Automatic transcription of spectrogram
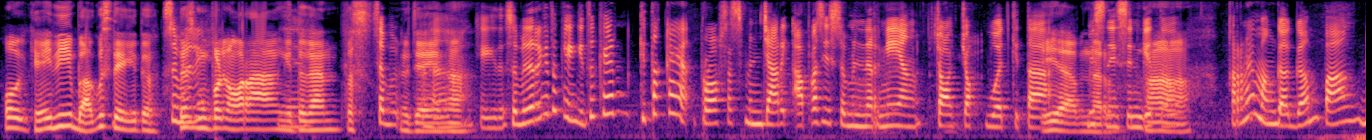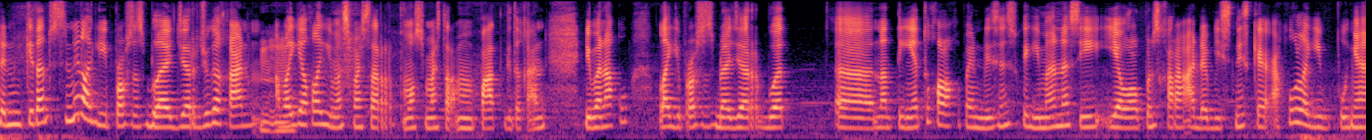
oh kayak ini bagus deh gitu terus Sebenarnya- ngumpulin orang Iya. gitu kan terus Sebe- ngerjain Nah, ah. kayak gitu. Sebenarnya itu kayak gitu kan kita kayak proses mencari apa sih sebenarnya yang cocok buat kita Iya, bisnisin gitu. Ah. Karena emang gak gampang dan kita tuh sini lagi proses belajar juga kan. Mm-mm. Apalagi aku lagi mau semester mau semester 4 gitu kan. Di mana aku lagi proses belajar buat eh, nantinya tuh kalau aku pengen bisnis kayak gimana sih ya walaupun sekarang ada bisnis kayak aku lagi punya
